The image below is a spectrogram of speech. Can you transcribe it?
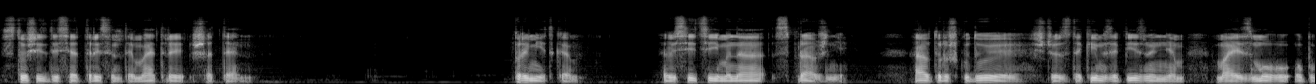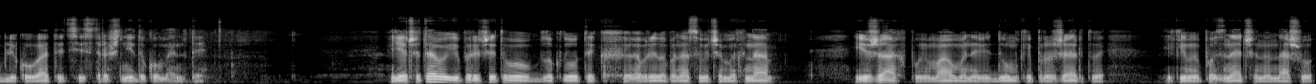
163 см шатен. Примітка. Всі ці імена справжні. Автор шкодує, що з таким запізненням має змогу опублікувати ці страшні документи. Я читав і перечитував блокнотик Гаврила Панасовича Мехна, і жах поймав мене від думки про жертви, якими позначено нашу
